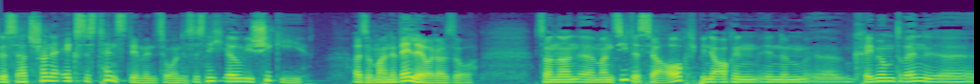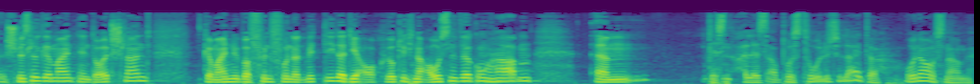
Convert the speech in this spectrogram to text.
das hat schon eine Existenzdimension. Das ist nicht irgendwie schicki, also mal eine Welle oder so, sondern äh, man sieht es ja auch. Ich bin ja auch in, in einem äh, Gremium drin, äh, Schlüsselgemeinden in Deutschland, Gemeinden über 500 Mitglieder, die auch wirklich eine Außenwirkung haben. Ähm, das sind alles apostolische Leiter, ohne Ausnahme.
